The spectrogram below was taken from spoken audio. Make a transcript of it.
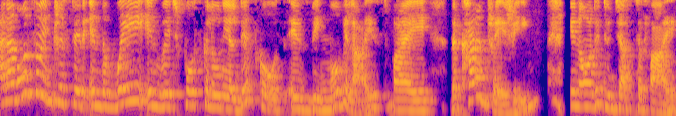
and I'm also interested in the way in which post colonial discourse is being mobilized by the current regime in order to justify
